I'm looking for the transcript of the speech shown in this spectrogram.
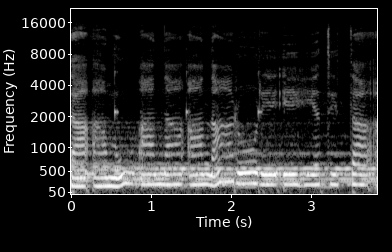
Ta'amu ana anaro re ehiati ta.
